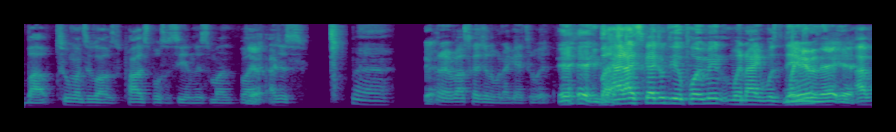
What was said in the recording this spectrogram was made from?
about two months ago. I was probably supposed to see him this month, but Yeah. I just, eh, Yeah. whatever. I'll schedule it when I get to it. Yeah, exactly. But had I scheduled the appointment when I was there, When you were there, yeah. I,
